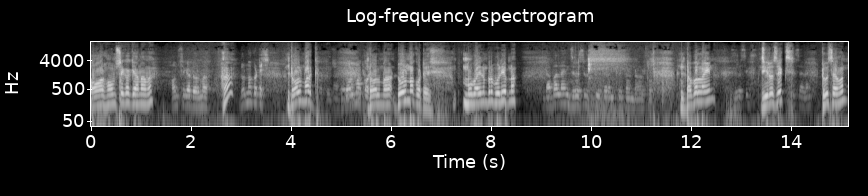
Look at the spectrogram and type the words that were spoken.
और होम स्टे का क्या नाम है होम स्टे का डोलमा हाँ Dolma cottage Dolmarg Dolma Dolma cottage mobile number बोलिए अपना double nine zero six two seven three seven double four double nine zero six zero six seven two seven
